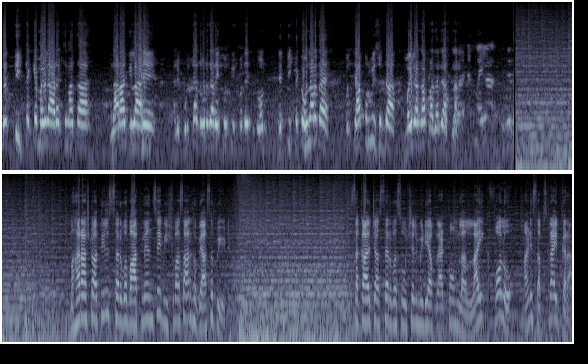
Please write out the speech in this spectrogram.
तेहतीस टक्के महिला आरक्षणाचा नारा दिला आहे. आणि पुढच्या दोन हजार एकोणतीसमध्ये दोन तेहतीस टक्के होणारच आहे. पण त्यापूर्वी सुद्धा महिलांना प्राधान्य असणार आहे. महाराष्ट्रातील सर्व बातम्यांचे विश्वासार्ह व्यासपीठ. सकाळच्या सर्व सोशल मीडिया प्लॅटफॉर्मला लाईक फॉलो आणि सबस्क्राईब करा.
